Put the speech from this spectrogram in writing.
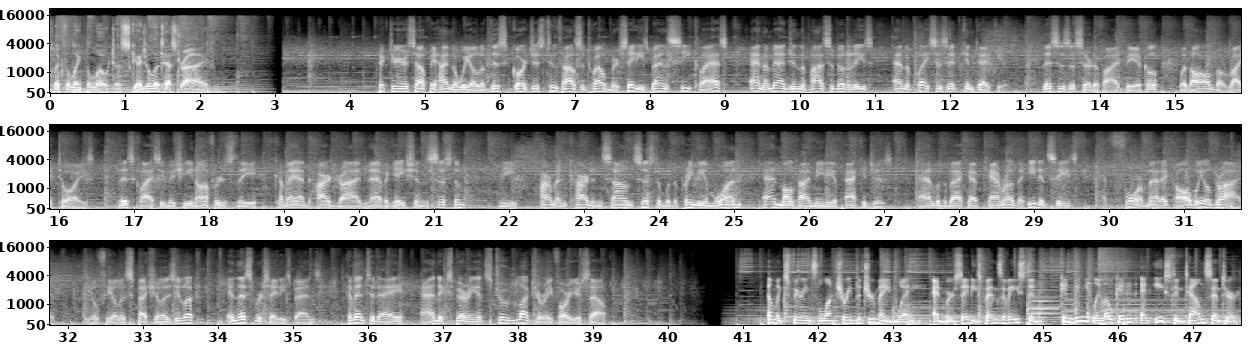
click the link below to schedule a test drive. Picture yourself behind the wheel of this gorgeous 2012 Mercedes Benz C Class and imagine the possibilities and the places it can take you. This is a certified vehicle with all the right toys. This classy machine offers the COMAND hard drive navigation system, the Harman Kardon sound system with the Premium One and multimedia packages, and with the backup camera, the heated seats, and 4MATIC all-wheel drive. You'll feel as special as you look in this Mercedes-Benz. Come in today and experience true luxury for yourself. Come experience luxury the Germain way at Mercedes Benz of Easton, conveniently located at Easton Town Center.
